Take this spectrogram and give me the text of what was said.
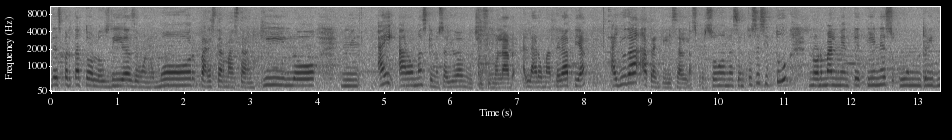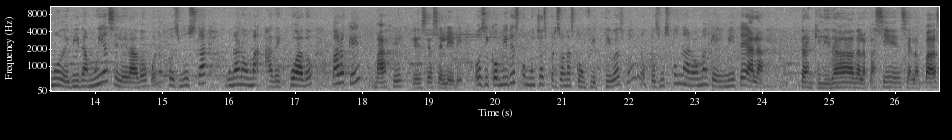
despertar todos los días de buen humor, para estar más tranquilo? Mm, hay aromas que nos ayudan muchísimo. La, la aromaterapia ayuda a tranquilizar a las personas. Entonces, si tú normalmente tienes un ritmo de vida muy acelerado, bueno, pues busca un aroma adecuado para que baje, que se acelere. O si convives con muchas personas conflictivas, bueno, pues busca un aroma que invite a la tranquilidad, a la paciencia, a la paz.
